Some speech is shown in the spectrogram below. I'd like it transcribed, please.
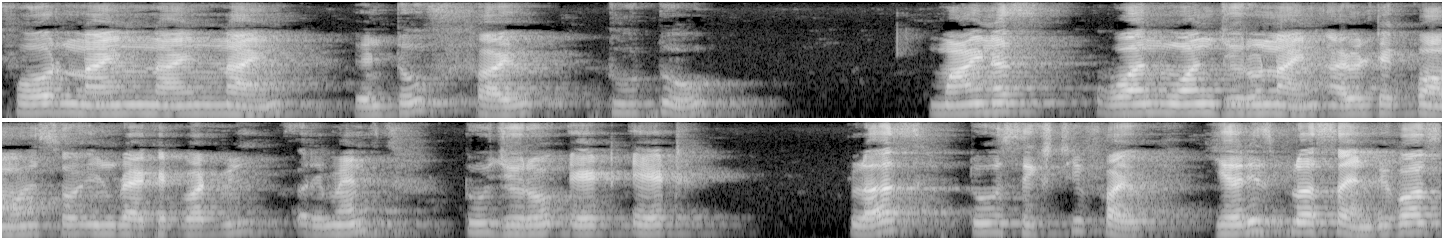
4999 into 522 minus 1109 I will take common. So in bracket what will remain? 2088 plus 265 here is plus sign because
